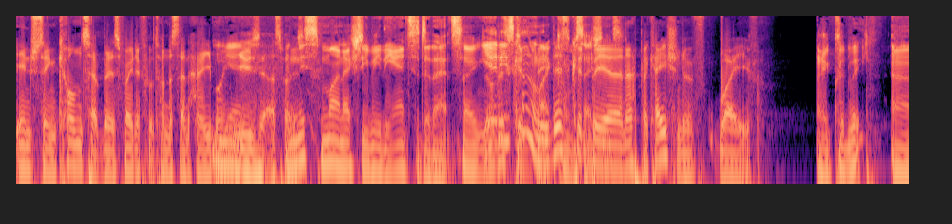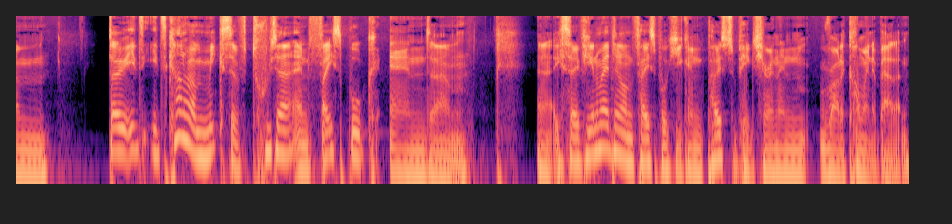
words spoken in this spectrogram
interesting concept, but it's very difficult to understand how you might Yeah. use it. I suppose. And this might actually be the answer to that. So yeah, Well, this could kind of be, like this could be an application of Wave. It could be. Um, so it's it's kind of a mix of Twitter and Facebook, and um, uh, so if you can imagine on Facebook, you can post a picture and then write a comment about it.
